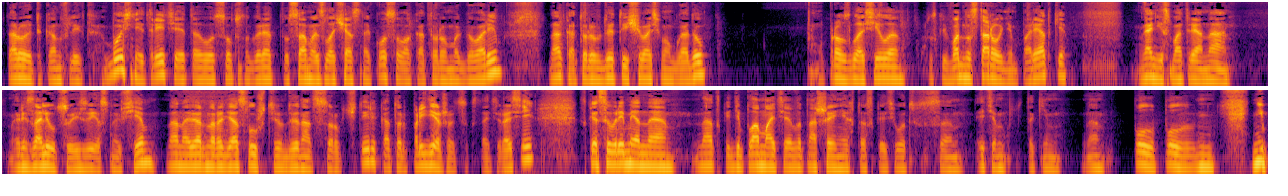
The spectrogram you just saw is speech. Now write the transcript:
второй – это конфликт в Боснии, третий – это, вот, собственно говоря, то самое злочастное Косово, о котором мы говорим, да, которое в 2008 году провозгласила, так сказать, в одностороннем порядке, а несмотря на резолюцию, известную всем, да, наверное, радиослушателям 1244, который придерживается, кстати, России, так сказать, современная, да, так дипломатия в отношениях, так сказать, вот с этим таким, да, пол, пол, не,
